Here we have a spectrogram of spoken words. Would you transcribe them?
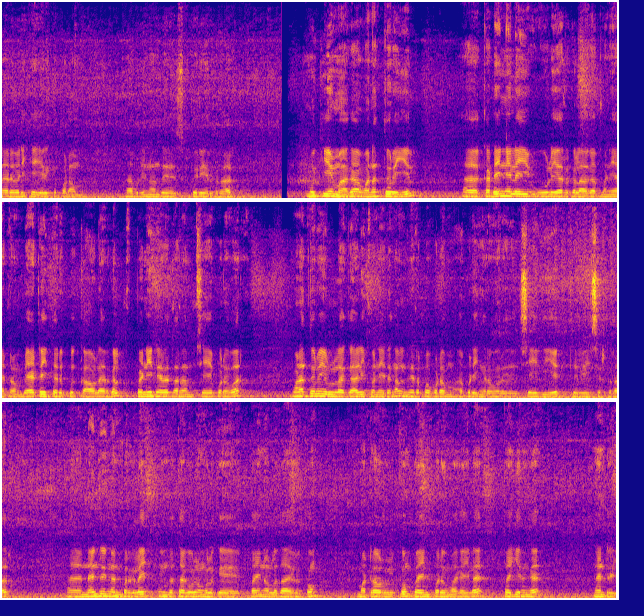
நடவடிக்கை எடுக்கப்படும் அப்படின்னு வந்து கூறியிருக்கிறார். முக்கியமாக வனத்துறையில் கடைநிலை ஊழியர்களாக பணியாற்றும் வேட்டை தடுப்பு காவலர்கள் பணி நிரந்தரம் செய்யப்படுவர். வனத்துறையில் உள்ள காலி பணியிடங்கள் நிரப்பப்படும் அப்படிங்கிற ஒரு செய்தியை தெரிவிச்சிருக்கிறார். நன்றி நண்பர்களே இந்த தகவல் உங்களுக்கு பயனுள்ளதாக இருக்கும். மற்றவர்களுக்கும் பயன்படும் வகையில் பகிருங்க. நன்றி.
